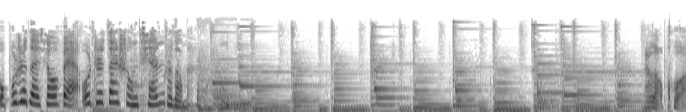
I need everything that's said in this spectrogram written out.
我不是在消费，我这是在省钱，知道吗？哎老婆，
